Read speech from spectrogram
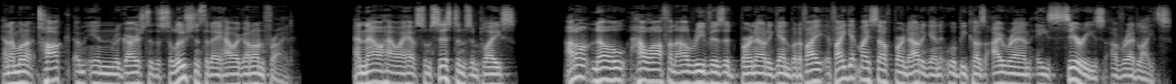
And I'm going to talk um, in regards to the solutions today, how I got unfried. And now how I have some systems in place. I don't know how often I'll revisit burnout again, but if I if I get myself burned out again, it will because I ran a series of red lights.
